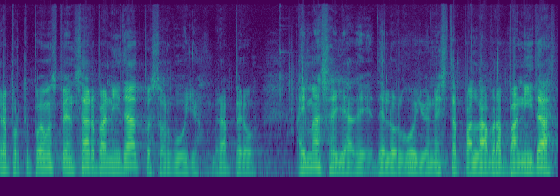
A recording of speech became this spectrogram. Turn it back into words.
¿verdad? porque podemos pensar vanidad, pues orgullo, ¿verdad? pero hay más allá del orgullo en esta palabra vanidad.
